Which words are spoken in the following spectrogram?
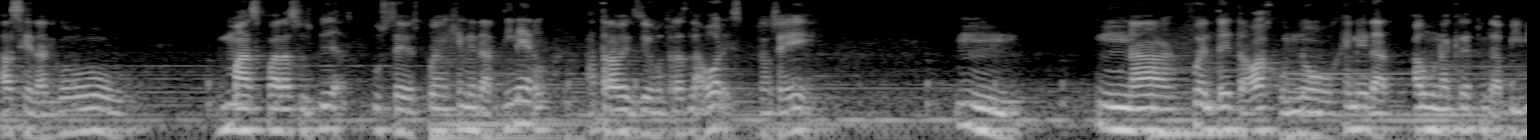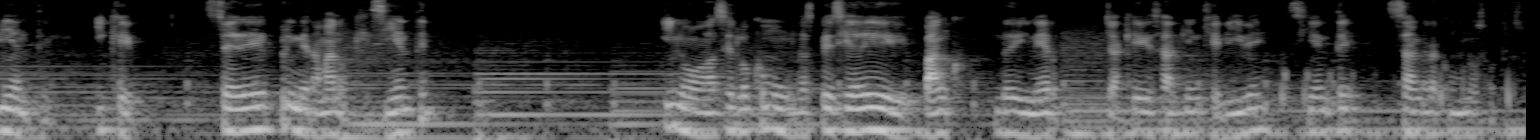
hacer algo más para sus vidas. Ustedes pueden generar dinero a través de otras labores. Entonces, mm, una fuente de trabajo, no generar a una criatura viviente y que se de primera mano que siente y no hacerlo como una especie de banco de dinero, ya que es alguien que vive, siente, sangra como nosotros.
